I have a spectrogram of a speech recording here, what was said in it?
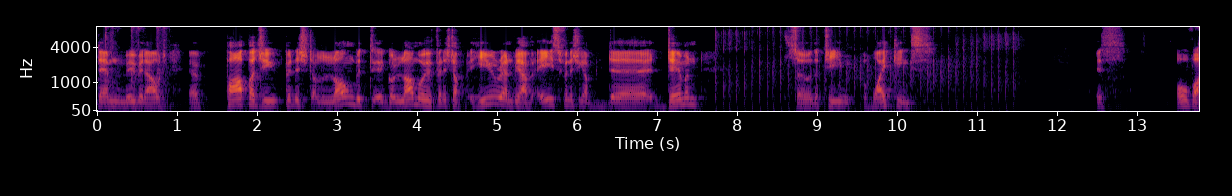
them moving out. Uh, Papa G finished along with uh, Golamo who finished up here and we have Ace finishing up the Demon. So the team Vikings is over.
